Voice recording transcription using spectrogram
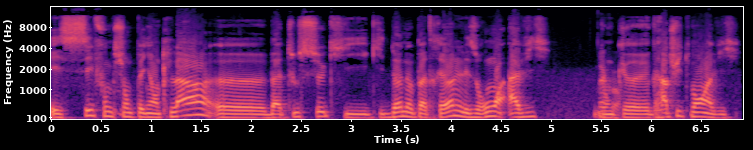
et ces fonctions payantes là euh, bah, tous ceux qui, qui donnent au Patreon les auront à vie. Donc euh, gratuitement à vie.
